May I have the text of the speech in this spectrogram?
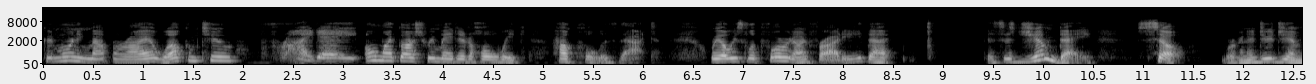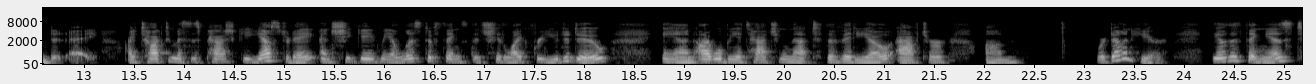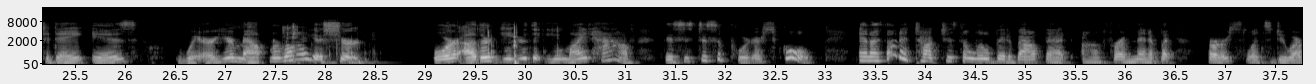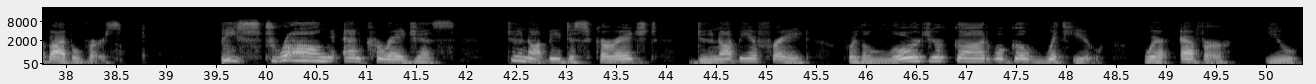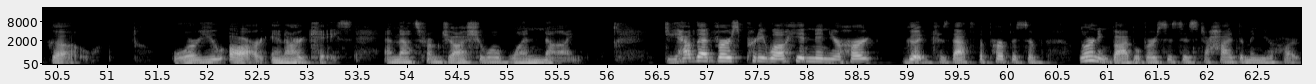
Good morning, Mount Moriah. Welcome to Friday. Oh my gosh, we made it a whole week. How cool is that? We always look forward on Friday that this is gym day. So we're going to do gym today. I talked to Mrs. Paschke yesterday and she gave me a list of things that she'd like for you to do. And I will be attaching that to the video after um, we're done here. The other thing is today is wear your Mount Moriah shirt or other gear that you might have. This is to support our school. And I thought I'd talk just a little bit about that uh, for a minute. But first, let's do our Bible verse. Be strong and courageous. Do not be discouraged. Do not be afraid, for the Lord your God will go with you wherever you go, or you are in our case. And that's from Joshua 1 9. Do you have that verse pretty well hidden in your heart? Good because that's the purpose of learning Bible verses is to hide them in your heart.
